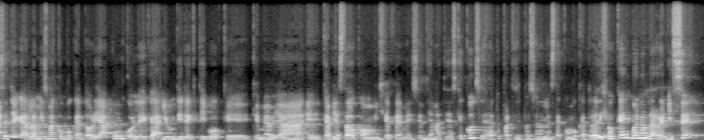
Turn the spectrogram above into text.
hace llegar la misma convocatoria un colega y un directivo que, que me había, eh, que había estado como mi jefe, me dicen, Diana, tienes que considerar tu participación en esta convocatoria. Dije, ok, bueno, la revisé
